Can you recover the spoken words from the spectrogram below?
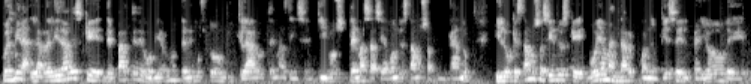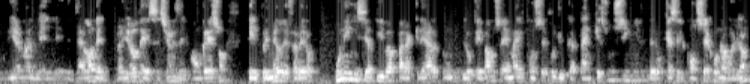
Pues mira, la realidad es que de parte de gobierno tenemos todo muy claro, temas de incentivos, temas hacia dónde estamos apuntando. Y lo que estamos haciendo es que voy a mandar cuando empiece el periodo de gobierno, el, perdón, el periodo de sesiones del Congreso, el primero de febrero, una iniciativa para crear lo que vamos a llamar el Consejo Yucatán, que es un símil de lo que es el Consejo Nuevo León.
